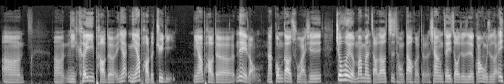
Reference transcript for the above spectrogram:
嗯、呃，你可以跑的，你要你要跑的距离。你要跑的内容，那公告出来，其实就会有慢慢找到志同道合的了。像这一周就是光武就说，诶、欸，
